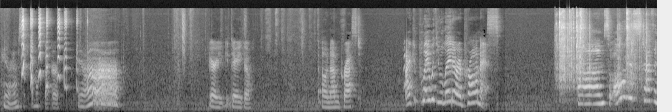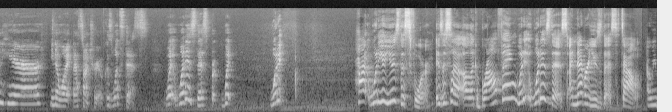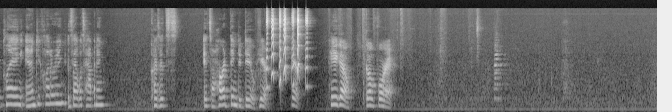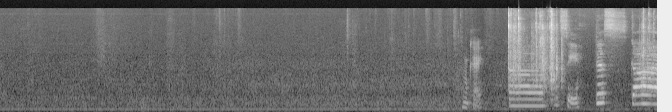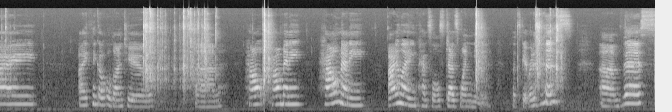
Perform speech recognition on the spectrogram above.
here, I'm, I'm a sucker. Here. There you, there you go. Oh, not impressed? I can play with you later, I promise. Um, so all of this stuff in here, you know what, that's not true, because what's this? What, what is this? What, what it, how, what do you use this for? Is this a, a, like a brow thing? What, what is this? I never use this, it's out. Are we playing and decluttering? Is that what's happening? Because it's, it's a hard thing to do. Here, here, here you go. Go for it. Okay. See. This guy, I think I'll hold on to. Um, how how many how many eyelining pencils does one need? Let's get rid of this. Um, this.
